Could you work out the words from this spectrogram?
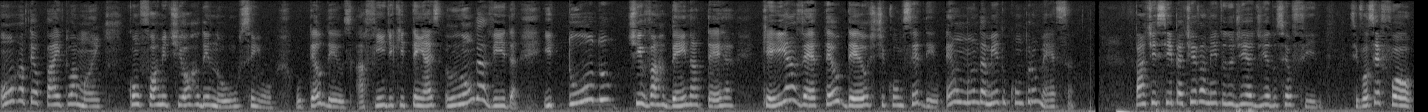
Honra teu pai e tua mãe, conforme te ordenou o Senhor, o teu Deus, a fim de que tenhas longa vida e tudo te vá bem na terra que Iavé, teu Deus, te concedeu. É um mandamento com promessa. Participe ativamente do dia a dia do seu filho. Se você for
